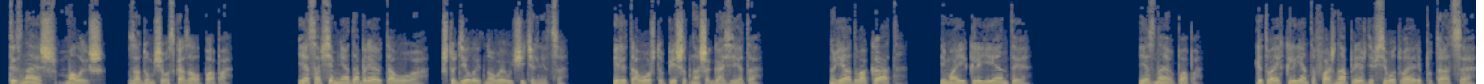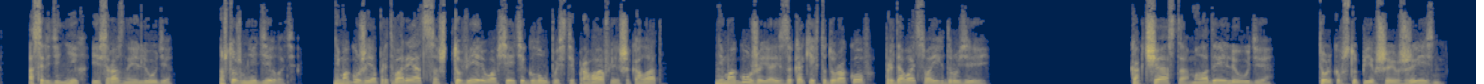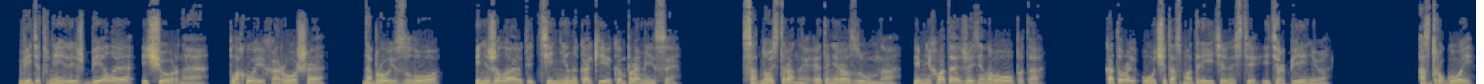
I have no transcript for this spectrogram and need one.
«Ты знаешь, малыш», — задумчиво сказал папа, — «я совсем не одобряю того, что делает новая учительница, или того, что пишет наша газета. Но я адвокат, и мои клиенты...» «Я знаю, папа», для твоих клиентов важна прежде всего твоя репутация, а среди них есть разные люди. Но что же мне делать? Не могу же я притворяться, что верю во все эти глупости про вафли и шоколад. Не могу же я из-за каких-то дураков предавать своих друзей. Как часто молодые люди, только вступившие в жизнь, видят в ней лишь белое и черное, плохое и хорошее, добро и зло, и не желают идти ни на какие компромиссы. С одной стороны, это неразумно, им не хватает жизненного опыта, который учит осмотрительности и терпению. А с другой?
